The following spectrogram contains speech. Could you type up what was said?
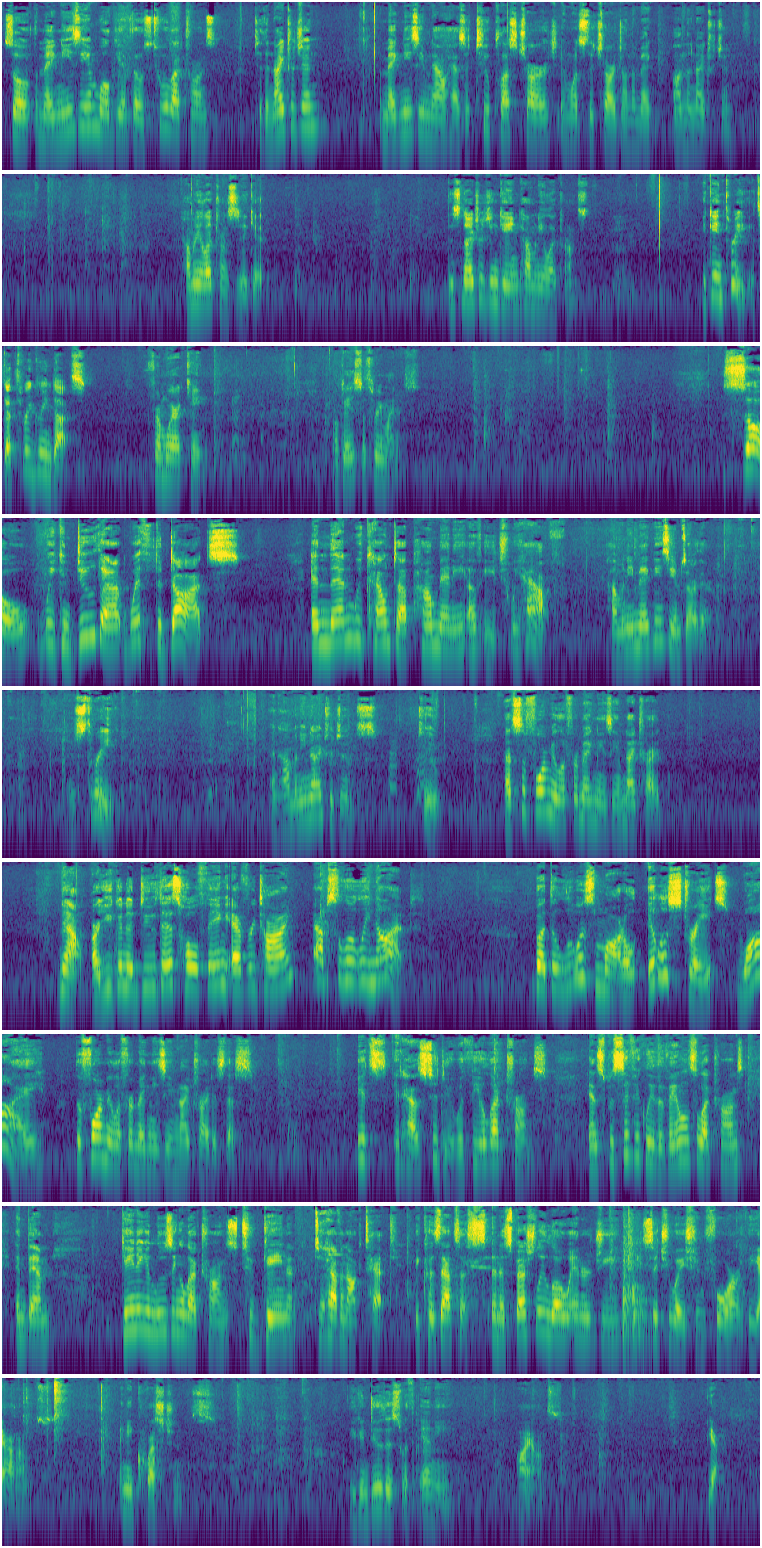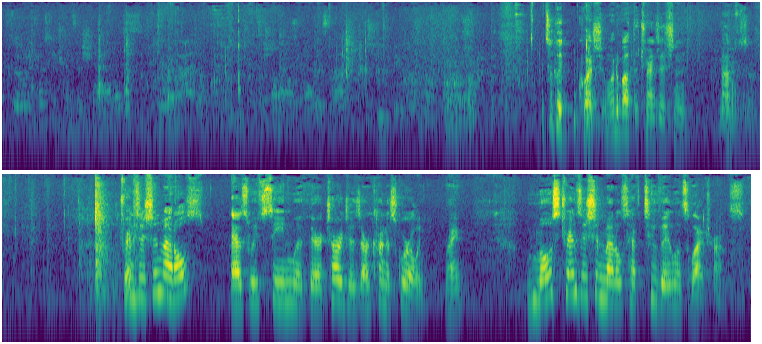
So the magnesium will give those two electrons to the nitrogen. The magnesium now has a 2 plus charge, and what's the charge on the, on the nitrogen? How many electrons did it get? This nitrogen gained how many electrons? It gained three. It's got three green dots from where it came. Okay, so three minus. So we can do that with the dots, and then we count up how many of each we have. How many magnesiums are there? There's three. And how many nitrogens? Two. That's the formula for magnesium nitride. Now, are you going to do this whole thing every time? Absolutely not. But the Lewis model illustrates why the formula for magnesium nitride is this. It's, it has to do with the electrons, and specifically the valence electrons and them gaining and losing electrons to gain to have an octet because that's a, an especially low energy situation for the atoms. Any questions? You can do this with any ions. Yeah. So when it comes to transitional metals, that, transitional metals always have two valence electrons. It's a good question. What about the transition metals? Transition metals, as we've seen with their charges, are kind of squirrely, right? Most transition metals have two valence electrons.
